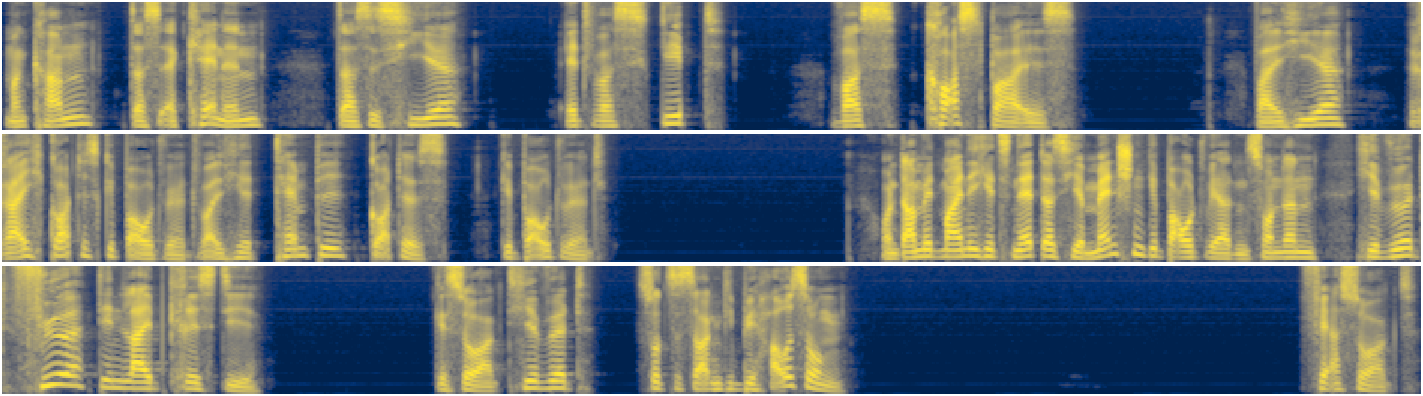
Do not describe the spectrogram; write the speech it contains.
man kann das erkennen, dass es hier etwas gibt, was kostbar ist, weil hier Reich Gottes gebaut wird, weil hier Tempel Gottes gebaut wird. Und damit meine ich jetzt nicht, dass hier Menschen gebaut werden, sondern hier wird für den Leib Christi gesorgt. Hier wird sozusagen die Behausung versorgt.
